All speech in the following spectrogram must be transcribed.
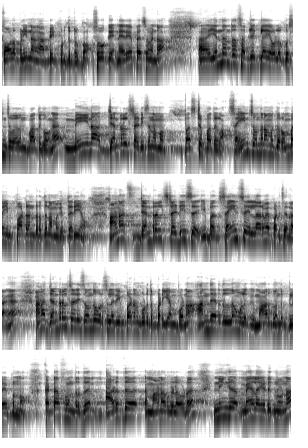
ஃபாலோ பண்ணி நாங்கள் அப்டேட் கொடுத்துட்ருப்போம் ஸோ ஓகே நிறைய பேச வேண்டாம். எந்தெந்த சப்ஜெக்ட்டில் எவ்வளோ கொஸ்டின்ஸ் வருதுன்னு பார்த்துக்கோங்க. மெயினாக ஜென்ரல் ஸ்டடீஸை நம்ம ஃபஸ்ட்டு பார்த்துக்கலாம். சயின்ஸ் வந்து நமக்கு ரொம்ப இம்பார்ட்டன்றது நமக்கு தெரியும். ஆனால் ஜென்ரல் ஸ்டடீஸ் இப்போ சயின்ஸ் எல்லாருமே படிச்சிடுறாங்க. ஆனால் ஜென்ரல் ஸ்டடீஸ் வந்து ஒரு சிலர் இம்பார்ட்டன்ட் கொடுத்து படிக்காமல் போனால் அந்த இடத்துல தான் உங்களுக்கு மார்க் வந்து ப்ளே பண்ணும். கட் ஆஃப்ன்றது அடுத்த மாணவர்களோட நீங்கள் மேலே எடுக்கணும் எடுக்கணும்னா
